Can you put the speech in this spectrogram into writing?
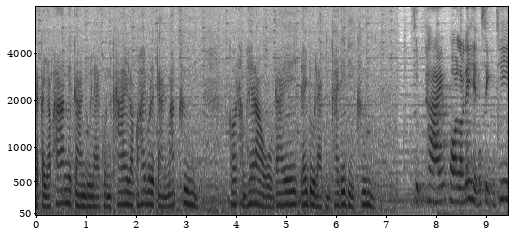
ศักยภาพในการดูแลคนไข้แล้วก็ให้บริการมากขึ้น ก็ทำให้เราได้ได้ดูแลคนไข้ได้ดีขึ้น สุดท้ายพอเราได้เห็นสิ่งที่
